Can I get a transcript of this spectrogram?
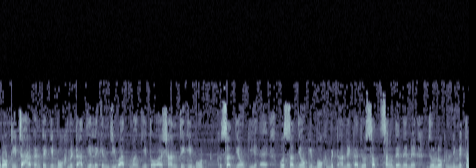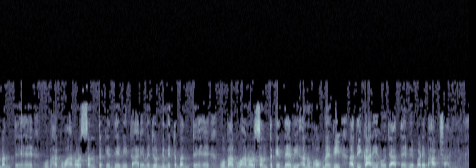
रोटी चार घंटे की भूख मिटाती है, लेकिन जीवात्मा की तो अशांति की भूख सदियों की है। वो सदियों की भूख मिटाने का जो सत्संग देने में जो लोग निमित्त बनते हैं, वो भगवान और संत के देवी कार्य में जो निमित्त बनते हैं, वो भगवान और संत के देवी अनुभव में भी अधिकारी हो जाते हैं। वे बड़े भागशाली हैं।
